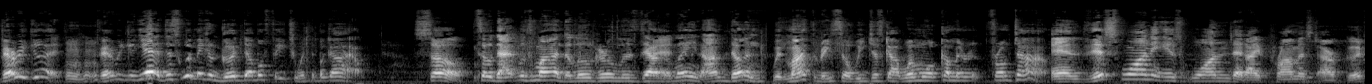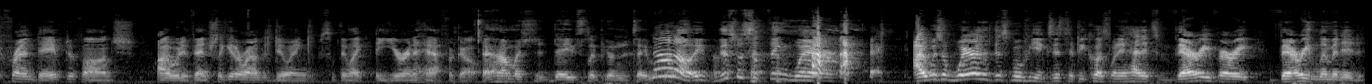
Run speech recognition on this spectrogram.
Very good. Very good. Yeah, this would make a good double feature with the Beguile. So, So that was mine. The little girl lives down the lane. I'm done with my three, so we just got one more coming from Tom. and this one is one that I promised our good friend Dave Devanche I would eventually get around to doing something like a year and a half ago. And how much did Dave slip you on the table? No, no, this was something where I was aware that this movie existed because when it had its very, very, very limited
